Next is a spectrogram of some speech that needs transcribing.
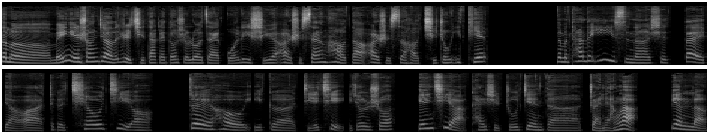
那么每一年霜降的日期大概都是落在国历十月二十三号到二十四号其中一天。那么它的意思呢，是代表啊这个秋季啊最后一个节气，也就是说天气啊开始逐渐的转凉了，变冷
